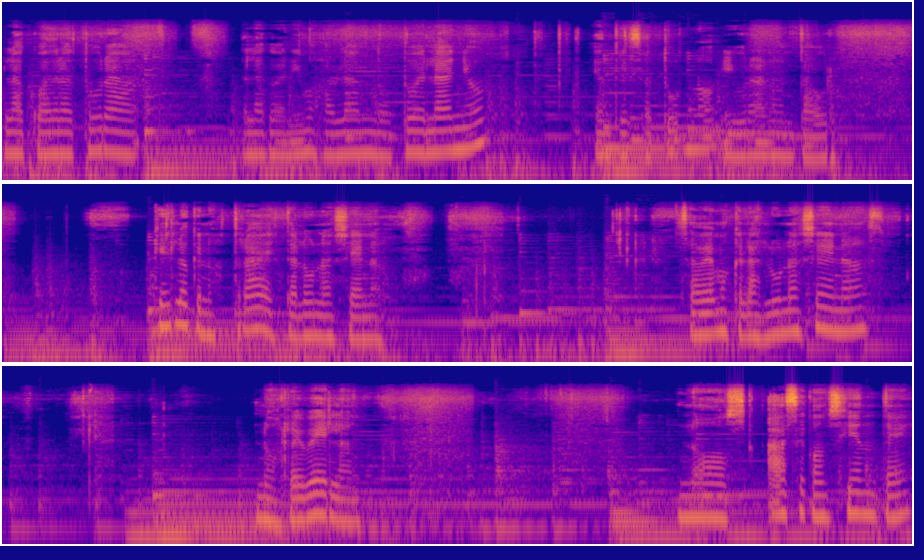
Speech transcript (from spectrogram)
la cuadratura de la que venimos hablando todo el año entre Saturno y Urano en Tauro. ¿Qué es lo que nos trae esta luna llena? Sabemos que las lunas llenas nos revelan, nos hace consciente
